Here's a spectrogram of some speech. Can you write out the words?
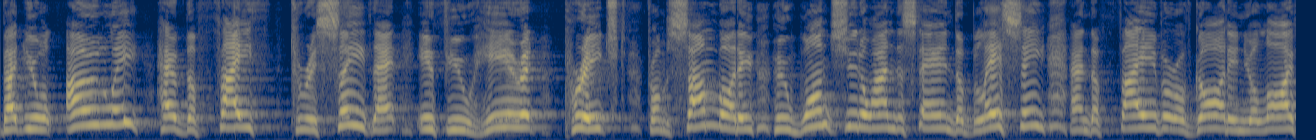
But you'll only have the faith to receive that if you hear it preached from somebody who wants you to understand the blessing and the favor of God in your life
